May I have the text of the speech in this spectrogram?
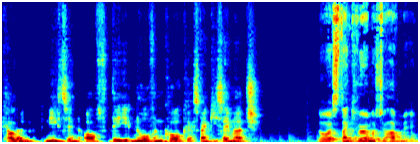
Callum Newton of the Northern Caucus, thank you so much. No worries. Thank you very much for having me.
